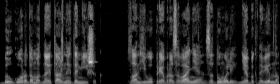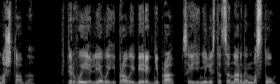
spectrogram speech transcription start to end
был городом одноэтажных домишек, План его преобразования задумали необыкновенно масштабно. Впервые левый и правый берег Днепра соединили стационарным мостом,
